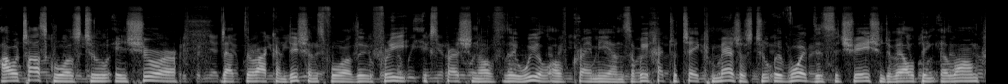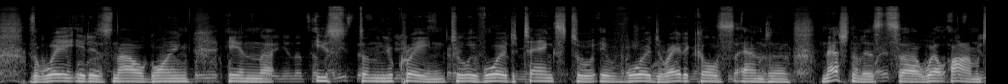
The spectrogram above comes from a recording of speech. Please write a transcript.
our task was to ensure that there are conditions for the free expression of the will of Crimeans. We had to take measures to avoid this situation developing along the way it is now going in uh, eastern Ukraine to avoid tanks, to avoid radicals and uh, nationalists uh, well armed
